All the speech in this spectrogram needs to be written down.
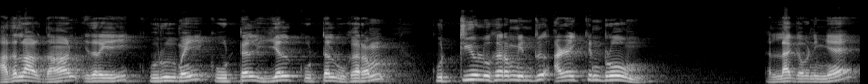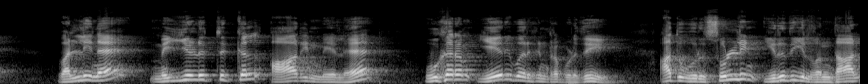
அதனால் தான் இதனை குறுமை கூட்டல் இயல் கூட்டல் உகரம் குற்றியலுகரம் என்று அழைக்கின்றோம். நல்லா கவனிங்க. வல்லின மெய்யெழுத்துக்கள் ஆறின் மேலே உகரம் ஏறி வருகின்ற பொழுது அது ஒரு சொல்லின் இறுதியில் வந்தால்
